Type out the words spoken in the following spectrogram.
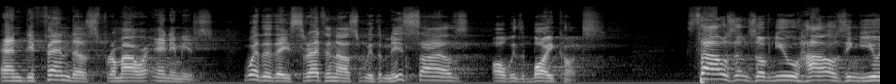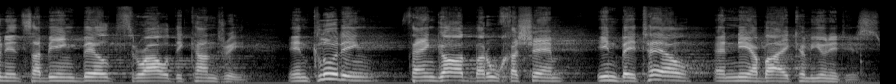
and defend us from our enemies, whether they threaten us with missiles or with boycotts. Thousands of new housing units are being built throughout the country, including, thank God, Baruch Hashem, in Beit El and nearby communities.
